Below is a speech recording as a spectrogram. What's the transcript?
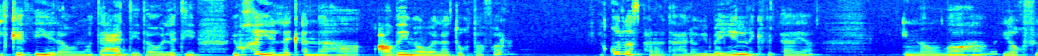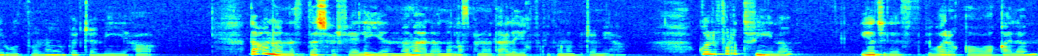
الكثيرة والمتعددة والتي يخيل لك أنها عظيمة ولا تغتفر؟ يقول الله سبحانه وتعالى ويبين لك في الآية إن الله يغفر الذنوب جميعا. دعونا نستشعر فعليا ما معنى أن الله سبحانه وتعالى يغفر الذنوب جميعا. كل فرد فينا يجلس بورقة وقلم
